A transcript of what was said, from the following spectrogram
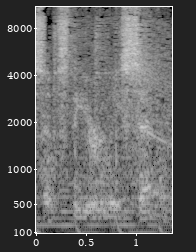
Since the early 70s.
